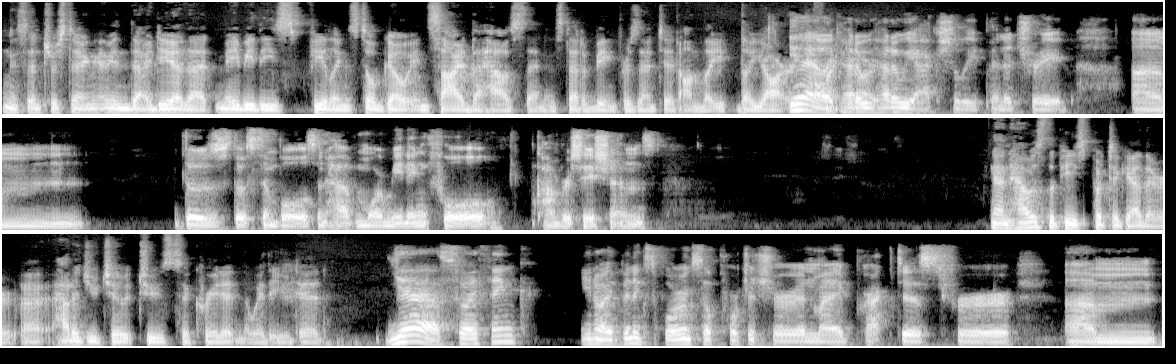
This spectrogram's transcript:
It's interesting. I mean, the idea that maybe these feelings still go inside the house then instead of being presented on the the yard. Yeah, like how yard. do we how do we actually penetrate um, those those symbols and have more meaningful conversations. And how was the piece put together? Uh, how did you cho- choose to create it in the way that you did? Yeah, so I think you know I've been exploring self portraiture in my practice for um,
